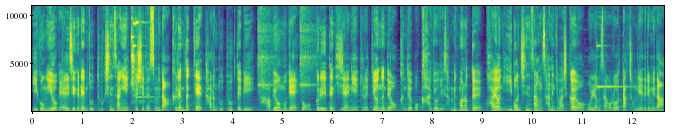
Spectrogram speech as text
2026 LG 그램 노트북 신상이 출시됐습니다. 그램답게 다른 노트북 대비 가벼운 무게 또 업그레이드된 디자인이 눈에 띄었는데요. 근데 뭐 가격이 300만 원대? 과연 이번 신상 사는 게 맞을까요? 올 영상으로 딱 정리해드립니다.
